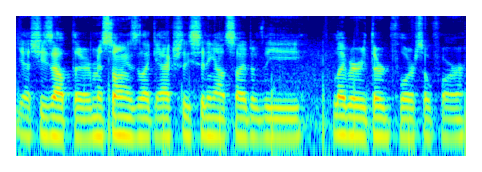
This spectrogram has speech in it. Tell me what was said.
Yeah, she's out there. Miss Song is like actually sitting outside of the library third floor so far.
